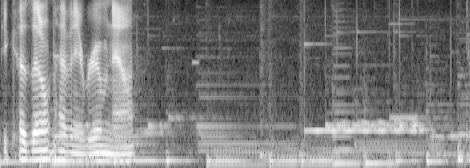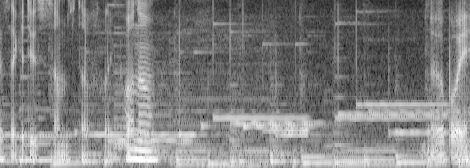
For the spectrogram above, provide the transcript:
Because I don't have any room now. I guess I could do some stuff like, oh no. Oh boy.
